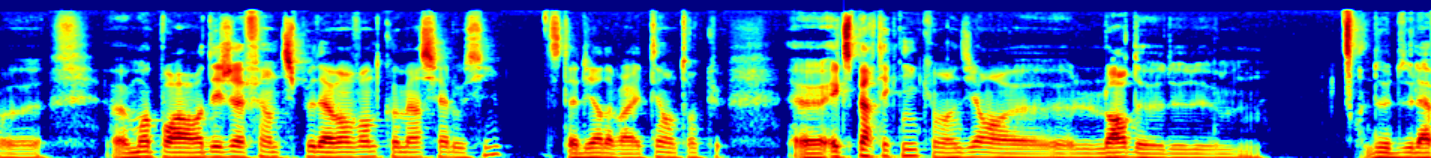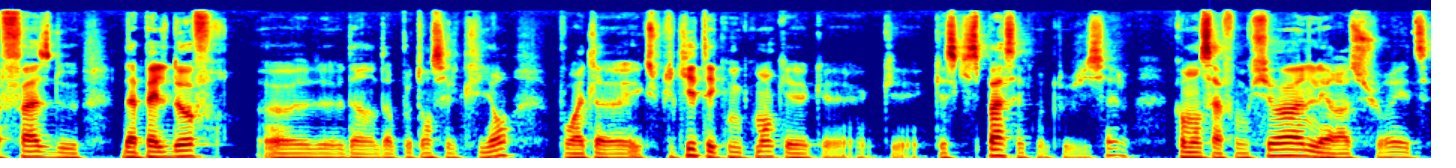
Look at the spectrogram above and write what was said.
Euh, moi pour avoir déjà fait un petit peu d'avant-vente commerciale aussi, c'est-à-dire d'avoir été en tant que expert technique, on va dire, lors de, la phase d'appel d'offres d'un potentiel client pour être expliquer techniquement qu'est-ce qui se passe avec notre logiciel, comment ça fonctionne, les rassurer, etc.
